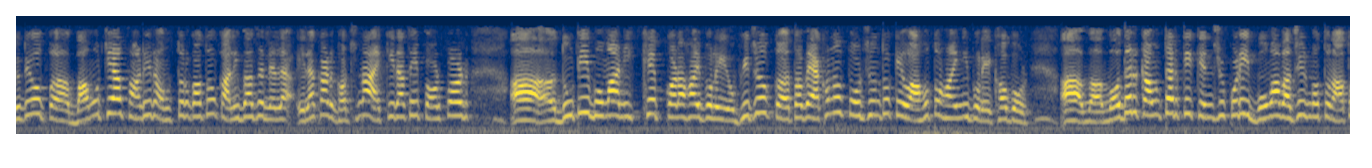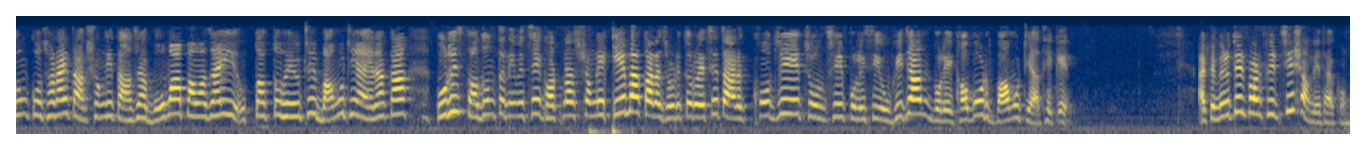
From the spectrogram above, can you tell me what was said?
যদিও বামুটিয়া ফাঁড়ির অন্তর্গত কালীবাজার এলাকার ঘটনা একই রাতে পরপর দুটি বোমা নিক্ষেপ করা হয় বলে অভিযোগ তবে এখনও পর্যন্ত কেউ আহত হয়নি বলে খবর। মদের কাউন্টারকে কেন্দ্র করেই বোমাবাজির মতন আতঙ্ক ছড়ায়। তার সঙ্গে তাজা বোমা পাওয়া যায়, উত্তপ্ত হয়ে ওঠে বামুটিয়া এলাকা। পুলিশ তদন্ত নেমেছে। ঘটনার সঙ্গে কে বা কারা জড়িত রয়েছে, তার খোঁজে চলছে পুলিশি অভিযান বলে খবর বামুটিয়া থেকে। একটা বিরতির পর ফিরছি সঙ্গে থাকুন।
